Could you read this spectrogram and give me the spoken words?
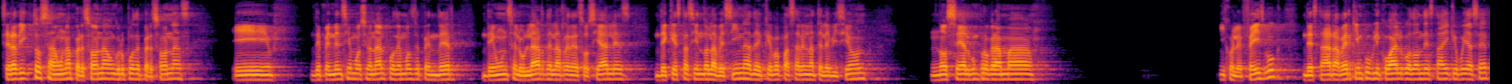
Ser adictos a una persona, a un grupo de personas. Eh, dependencia emocional, podemos depender de un celular, de las redes sociales, de qué está haciendo la vecina, de qué va a pasar en la televisión, no sé, algún programa, híjole, Facebook, de estar a ver quién publicó algo, dónde está y qué voy a hacer,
